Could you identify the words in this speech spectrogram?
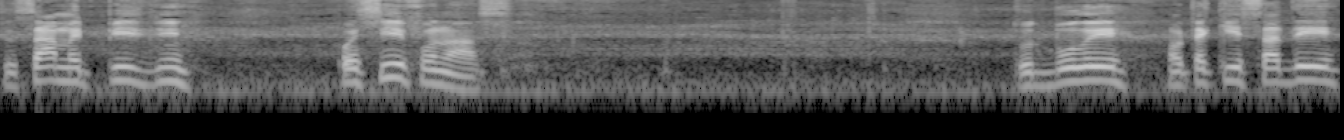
Це саме пізній посів у нас. Тут були отакі сади.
